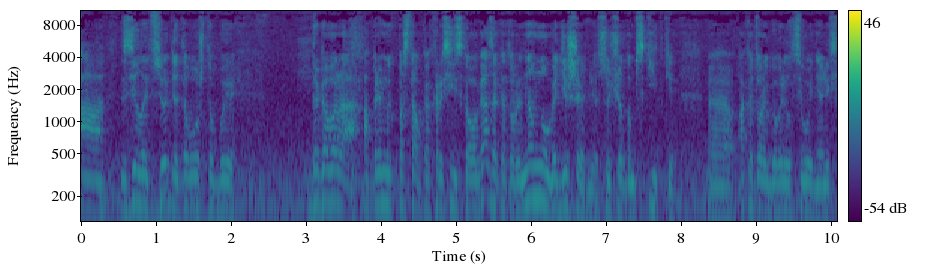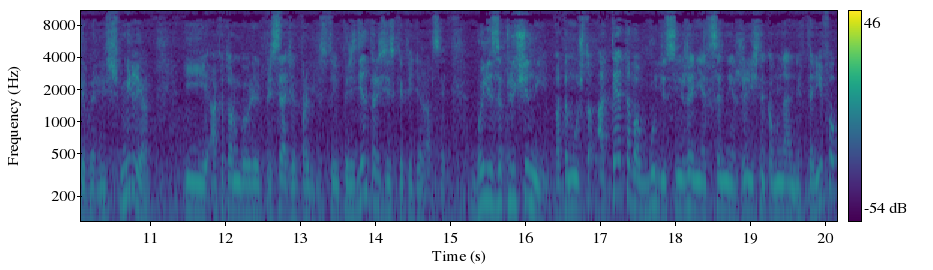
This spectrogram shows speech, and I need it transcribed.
а сделать все для того, чтобы договора о прямых поставках российского газа, которые намного дешевле с учетом скидки, э, о которой говорил сегодня Алексей Борисович Миллер, и о котором говорил председатель правительства и президент Российской Федерации, были заключены, потому что от этого будет снижение цены жилищно-коммунальных тарифов,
